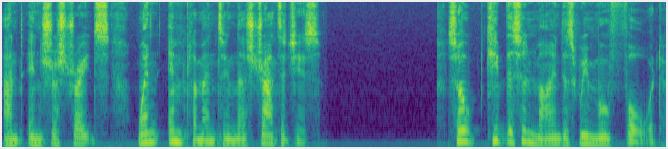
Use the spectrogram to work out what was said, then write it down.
and interest rates when implementing their strategies. So keep this in mind as we move forward.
